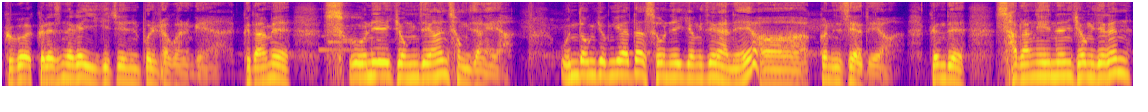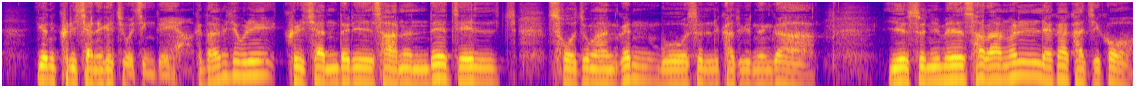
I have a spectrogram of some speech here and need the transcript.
그거 그래서 내가 이기주의는 버리라고 하는 거야. 그 다음에 선의 경쟁은 성장해요. 운동 경기가 다 선의 경쟁 아니에요. 어, 그건 있어야 돼요. 그런데 사랑에 있는 경쟁은 이건 크리스찬에게 주어진 거예요. 그 다음에 이제 우리 크리스찬들이 사는데 제일 소중한 건 무엇을 가지고 있는가? 예수님의 사랑을 내가 가지고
